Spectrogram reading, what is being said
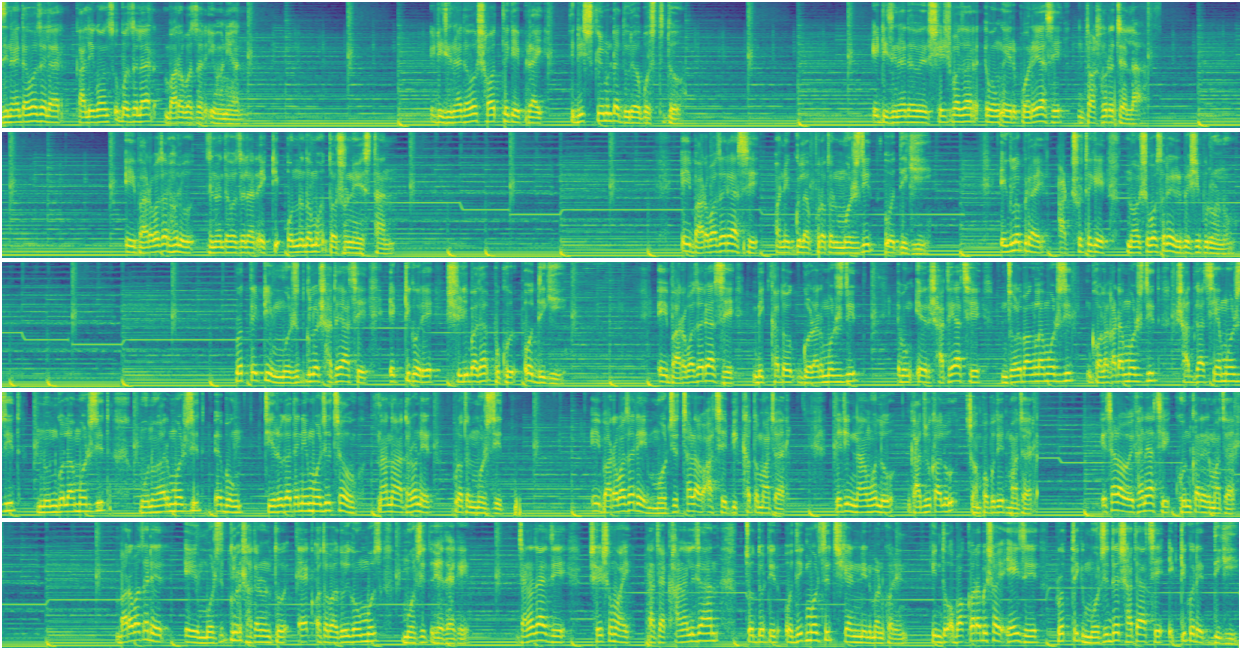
ঝিনাইদহ জেলার কালীগঞ্জ উপজেলার বারোবাজার ইউনিয়ন। এটি ঝিনাইদহ শহর থেকে প্রায় তিরিশ কিলোমিটার দূরে অবস্থিত। এটি ঝিনাইদহের শেষ বাজার এবং এর পরে আছে যশোর জেলা। এই বারোবাজার হল ঝিনাইদহ জেলার একটি অন্যতম দর্শনীয় স্থান। এই বারোবাজারে আছে অনেকগুলা পুরাতন মসজিদ ও দিঘি। এগুলো প্রায় আটশো থেকে নয়শো বছরের বেশি পুরনো। প্রত্যেকটি মসজিদগুলোর সাথে আছে একটি করে সিঁড়িবাঁধা পুকুর ও দিঘি। এই বারোবাজারে আছে বিখ্যাত গোড়ার মসজিদ এবং এর সাথে আছে জোড়বাংলা মসজিদ, গলাকাটা মসজিদ, সাতগাছিয়া মসজিদ, নুনগোলা মসজিদ, মনোহর মসজিদ এবং চিরগাদানি মসজিদ সহ নানা ধরনের পুরাতন মসজিদ। এই বারোবাজারে মসজিদ ছাড়াও আছে বিখ্যাত মাজার। যেটির নাম হলো গাজু কালু চম্পাবতীর মাজার। এছাড়াও এখানে আছে খুনকারের মাজার। বারোবাজারের এই মসজিদগুলো সাধারণত এক অথবা দুই গম্বুজ মসজিদ হয়ে থাকে। জানা যায় যে সেই সময় রাজা খান আলী জাহান চোদ্দটির অধিক মসজিদ সেখানে নির্মাণ করেন। কিন্তু অবাক করা বিষয় এই যে প্রত্যেক মসজিদের সাথে আছে একটি করে দিঘি।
